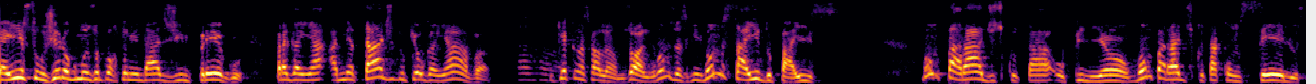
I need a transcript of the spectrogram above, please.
aí surgiram algumas oportunidades de emprego para ganhar a metade do que eu ganhava. Uhum. O que, é que nós falamos? Olha, vamos fazer o seguinte: vamos sair do país, vamos parar de escutar opinião, vamos parar de escutar conselhos,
